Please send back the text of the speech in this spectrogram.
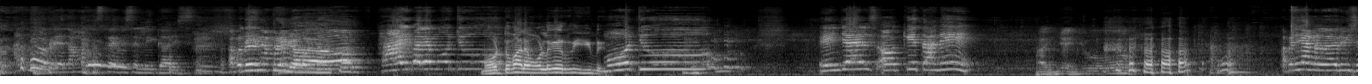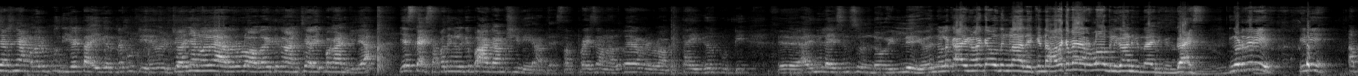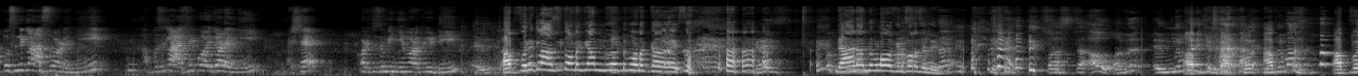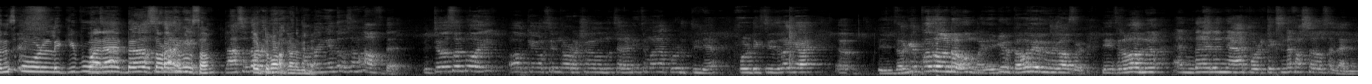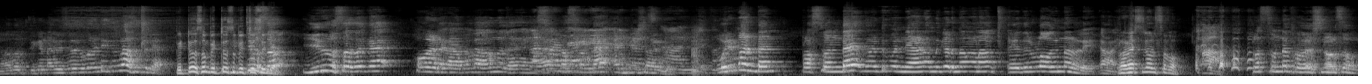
ഇരിക്കുന്നുണ്ട് മോറ്റു ഏഞ്ചൽസ് ഓക്കെ താനേ. അയ്യോ അപ്പൊ ഞങ്ങളുടെ ഒരു വിശേഷം ഞങ്ങളൊരു പുതിയ ടൈഗറിന്റെ കുട്ടീനെ മേടിച്ചു. അത് ഞങ്ങൾ വേറൊരു ബ്ലോഗായിട്ട് കാണിച്ചാൽ ഇപ്പൊ കാണിക്കില്ല. യെസ് കൈസ് അപ്പൊ നിങ്ങൾക്ക് ഇപ്പൊ ആകാംക്ഷയില്ലേ അതെ സർപ്രൈസ് ആണ്. അത് വേറൊരു വ്ളോഗ് ടൈഗർ കുട്ടി. അതിന് ലൈസൻസ് ഉണ്ടോ? ഇല്ലയോ? എന്നുള്ള കാര്യങ്ങളൊക്കെ നിങ്ങൾ ആലോചിക്കണ്ട. അതൊക്കെ വേറെ വ്ളോഗിൽ കാണിക്കുന്നതായിരിക്കും. ഗൈസ് ഇങ്ങോട്ട് തിരിയും ഇനി അപ്പൂസിന്റെ ക്ലാസ് തുടങ്ങി. അപ്പൂസ് ക്ലാസ്സിൽ പോയി തുടങ്ങി. പക്ഷെ കുറച്ച് ദിവസം പിന്നെയും മുടക്ക് കിട്ടി അപ്പൊ ഒരു ക്ലാസ് തുടങ്ങി അന്ന് തൊട്ട് മുടക്കാം. ഞാൻ അന്ന് വ്ളോഗിൽ പറഞ്ഞല്ലേ. അപ്പൊ- സ്കൂളിലേക്ക് പോവാനായിട്ട് തുടങ്ങുന്ന ദിവസം ക്ലാസ് തൊട്ട് മുടക്കാണ് പിന്നെ. പിറ്റേ ദിവസം പോയി ഓക്കെ കുറച്ച് ഇൻട്രോഡക്ഷൻ ഒന്നും ചില ടീച്ചർമാർ അപ്പോൾ എടുത്തില്ല. പൊളിറ്റിക്സ് ടീച്ചറൊക്കെ ടീച്ചർക്ക് ഇപ്പൊ തോന്നോ മര്യാദയ്ക്ക് എടുത്താൽ മതിയായിരുന്നു ക്ലാസ് ടീച്ചർ പറഞ്ഞു എന്തായാലും ഞാൻ പൊളിറ്റിക്സിന്റെ ഫസ്റ്റ് ദിവസം അല്ല. നിങ്ങളെ വെറുപ്പിക്കണ്ട ടീച്ചർ ക്ലാസ് ഇല്ല പിറ്റേ ദിവസം പിറ്റേ ദിവസം പിറ്റേ ദിവസം ഈ ദിവസം അതൊക്കെ കാരണം അഡ്മിഷൻ ഒരു മണ്ടൻ പ്ലസ് വണ്ടെ എന്നിട്ട് ഞാൻ അന്ന് കിടന്ന കാണാം ഏതൊരു വ്ളോഗ് ഉണ്ടാണല്ലേ? ആ പ്രവേശനോത്സവം. പ്ലസ് വണ്ടെ പ്രവേശനോത്സവം?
